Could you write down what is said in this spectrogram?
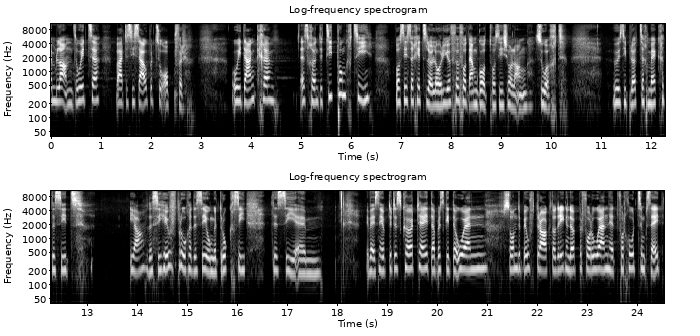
im Land und jetzt werden sie selber zu Opfer. Und ich denke, es könnte ein Zeitpunkt sein, wo sie sich jetzt rufen von dem Gott, den sie schon lange sucht. Weil sie plötzlich merken, dass sie, jetzt, ja, dass sie Hilfe brauchen, dass sie unter Druck sind, dass sie... Ähm, ich weiß nicht, ob ihr das gehört habt, aber es gibt einen UN-Sonderbeauftragten oder irgendjemand von UN hat vor kurzem gesagt,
